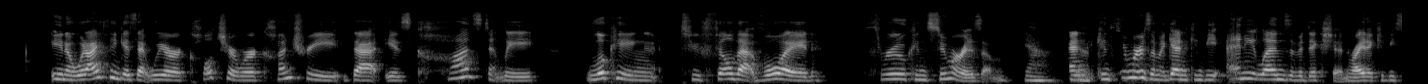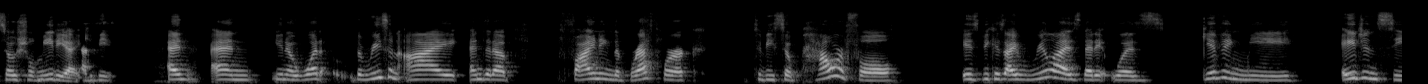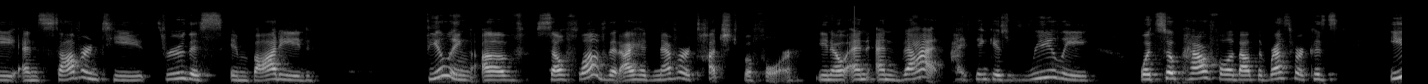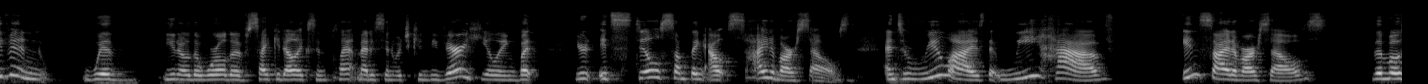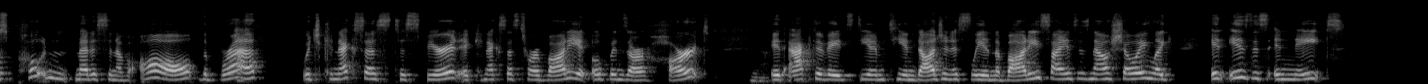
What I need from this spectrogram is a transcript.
you know, what I think is that we are a culture, we're a country that is constantly looking to fill that void through consumerism. Yeah. And yeah. consumerism again can be any lens of addiction, right? It could be social media, it could be and and you know what the reason I ended up finding the breath work to be so powerful is because I realized that it was giving me agency and sovereignty through this embodied feeling of self-love that I had never touched before, you know, and and that I think is really what's so powerful about the breath work because even with you know the world of psychedelics and plant medicine which can be very healing but you're it's still something outside of ourselves. And to realize that we have inside of ourselves the most potent medicine of all the breath which connects us to spirit, it connects us to our body, it opens our heart, yeah. it activates DMT endogenously in the body. Science is now showing like it is this innate,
